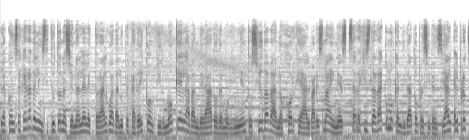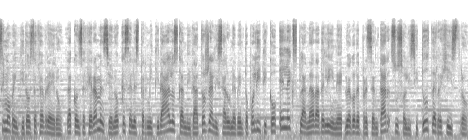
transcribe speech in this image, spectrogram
La consejera del Instituto Nacional Electoral Guadalupe Tadei confirmó que el abanderado de Movimiento Ciudadano Jorge Álvarez Maínez se registrará como candidato presidencial el próximo 22 de febrero. La consejera mencionó que se les permitirá a los candidatos realizar un evento político en la explanada del INE luego de presentar su solicitud de registro.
